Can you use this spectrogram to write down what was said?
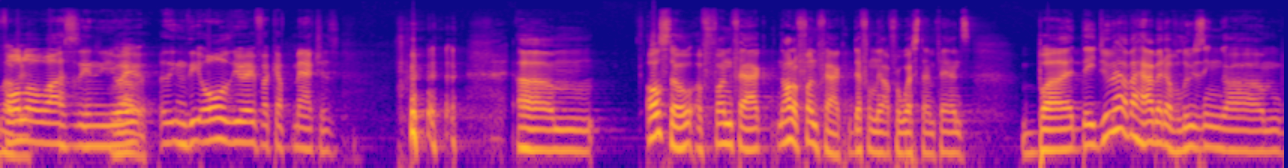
follow it. us in, UEFA, in the old UEFA Cup matches. um, also, a fun fact, not a fun fact, definitely not for West Ham fans, but they do have a habit of losing um,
